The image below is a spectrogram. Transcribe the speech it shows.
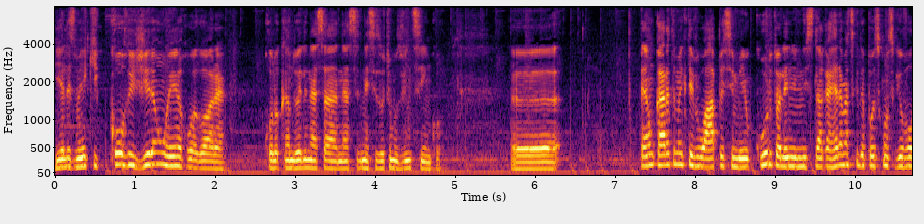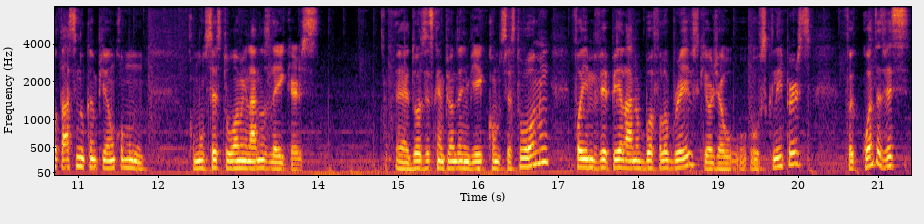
E eles meio que corrigiram um erro agora, colocando ele nessa, nessa, nesses últimos 25. Uh, é um cara também que teve o ápice meio curto ali no início da carreira, mas que depois conseguiu voltar sendo campeão como um, como um sexto homem lá nos Lakers. É, duas vezes campeão da NBA como sexto homem, foi MVP lá no Buffalo Braves, que hoje é o, os Clippers. Foi quantas vezes?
